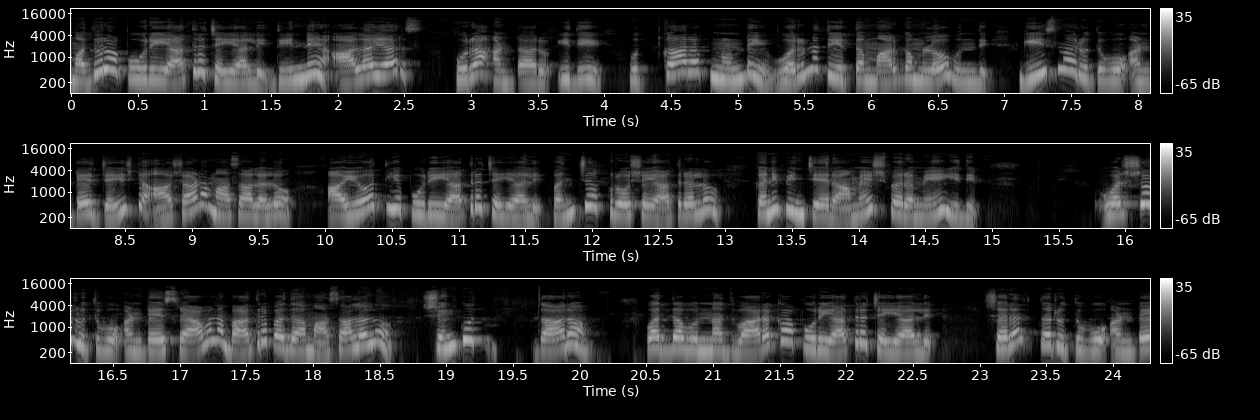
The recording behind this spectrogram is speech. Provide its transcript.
మధురపూరి యాత్ర చేయాలి. దీన్నే ఆలయర్స్ పుర అంటారు. ఇది ఉత్కారక్ నుండి వరుణ తీర్థం మార్గంలో ఉంది. గ్రీష్మ ఋతువు అంటే జ్యేష్ఠ ఆషాఢ మాసాలలో అయోధ్యపురి యాత్ర చేయాలి. పంచక్రోశ యాత్రలో కనిపించే రామేశ్వరమే ఇది. వర్ష ఋతువు అంటే శ్రావణ భాద్రపద మాసాలలో శంకుదార వద్ద ఉన్న ద్వారకాపూరి యాత్ర చేయాలి. శరత్ ఋతువు అంటే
